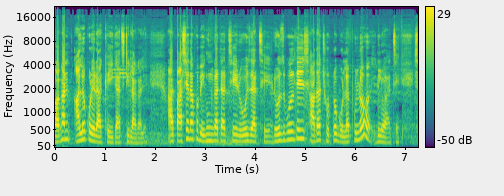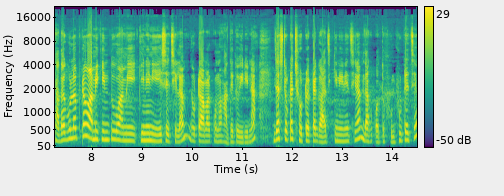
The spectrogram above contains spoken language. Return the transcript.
বাগান আলো করে রাখে এই গাছটি লাগালে। আর পাশে দেখো বেগুন গাছ আছে, রোজ আছে, রোজ বলতে সাদা ছোট গোলাপগুলো, এগুলো আছে। সাদা গোলাপটাও আমি কিন্তু আমি কিনে নিয়ে এসেছিলাম, ওটা আমার কোনো হাতে তৈরি না, জাস্ট ওটা ছোট একটা গাছ কিনে এনেছিলাম। দেখো কত ফুল ফুটেছে।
